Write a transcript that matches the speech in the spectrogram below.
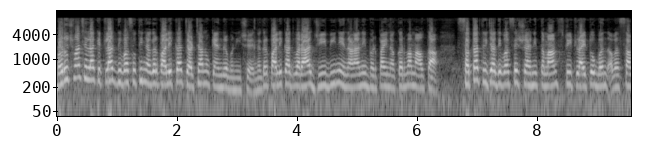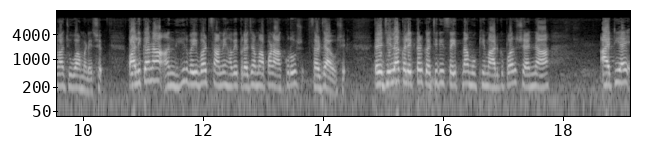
ભરૂચમાં છેલ્લા કેટલાક દિવસોથી નગરપાલિકા ચર્ચાનું કેન્દ્ર બની છે. નગરપાલિકા દ્વારા જીબીને નાણાંની ભરપાઈ ન કરવામાં આવતા સતત ત્રીજા દિવસે શહેરની તમામ સ્ટ્રીટ લાઇટો બંધ અવસ્થામાં જોવા મળે છે. પાલિકાના અંધેર વહીવટ સામે હવે પ્રજામાં પણ આક્રોશ સર્જાયો છે. ત્યારે જિલ્લા કલેક્ટર કચેરી સહિતના મુખ્ય માર્ગ પર શહેરના આરટીઆઈ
